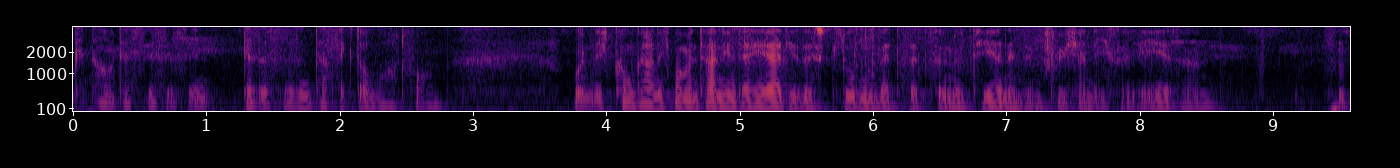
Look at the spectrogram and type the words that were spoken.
genau, das ist es in, das ist es in perfekter Wortform. Und ich komme gar nicht momentan hinterher, diese klugen Sätze zu notieren in den Büchern, die ich so lese. Und hm.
